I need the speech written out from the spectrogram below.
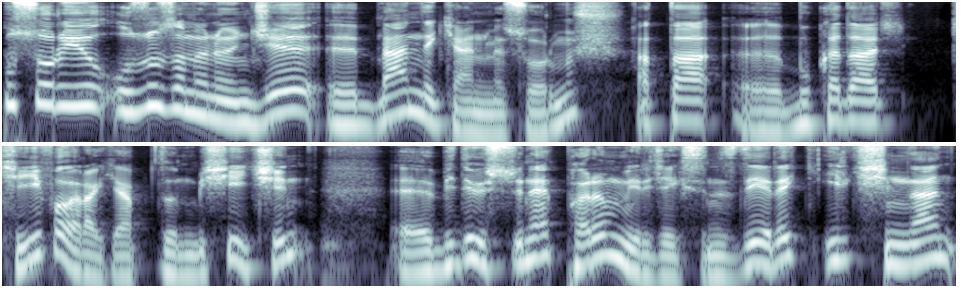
Bu soruyu uzun zaman önce e, ben de kendime sormuş. Hatta e, bu kadar keyif alarak yaptığım bir şey için e, bir de üstüne para mı vereceksiniz diyerek ilk işimden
